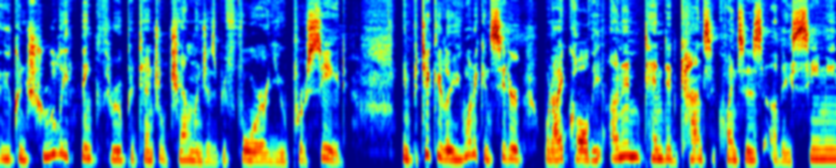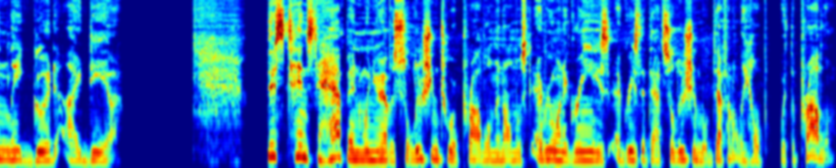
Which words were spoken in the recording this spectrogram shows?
you can truly think through potential challenges before you proceed. In particular, you want to consider what I call the unintended consequences of a seemingly good idea. This tends to happen when you have a solution to a problem and almost everyone agrees agrees that that solution will definitely help with the problem.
